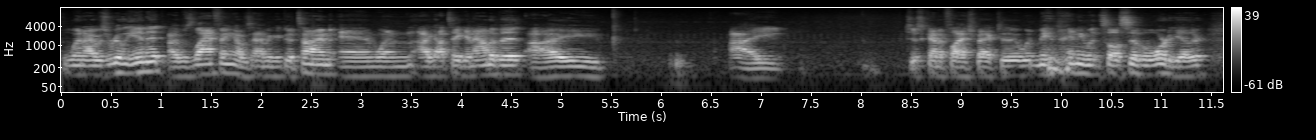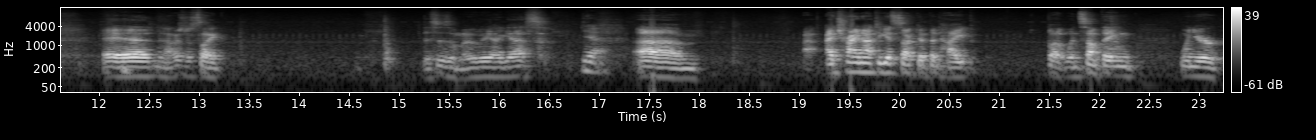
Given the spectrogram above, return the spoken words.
when I was really in it, I was laughing. I was having a good time, and when I got taken out of it, I I just kind of flashed back to when me and Manny went and saw Civil War together, and I was just like, "This is a movie, I guess." Yeah. Um, I, I try not to get sucked up in hype, but when something, when you're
